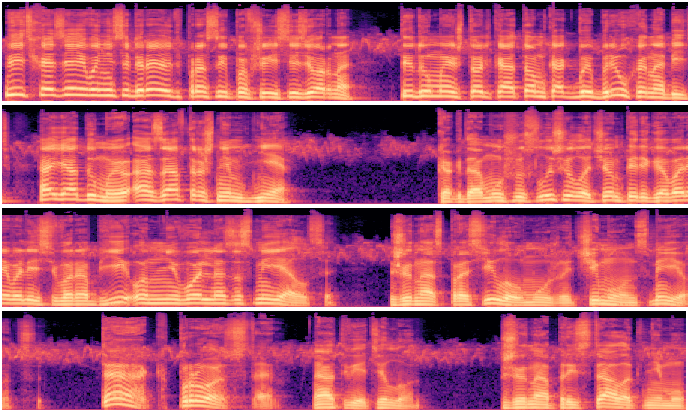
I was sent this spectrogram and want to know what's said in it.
Ведь хозяева не собирают просыпавшиеся зерна. Ты думаешь только о том, как бы брюхо набить, а я думаю о завтрашнем дне». Когда муж услышал, о чем переговаривались воробьи, он невольно засмеялся. Жена спросила у мужа, чему он смеется. «Так просто», — ответил он. Жена пристала к нему.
